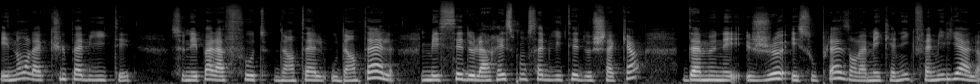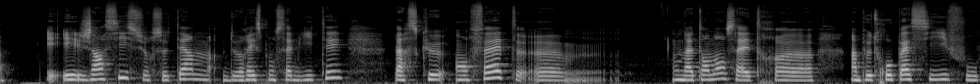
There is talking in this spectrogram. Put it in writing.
et non la culpabilité. Ce n'est pas la faute d'un tel ou d'un tel, mais c'est de la responsabilité de chacun d'amener jeu et souplesse dans la mécanique familiale. Et, j'insiste sur ce terme de responsabilité parce que en fait, euh, on a tendance à être euh, un peu trop passif ou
